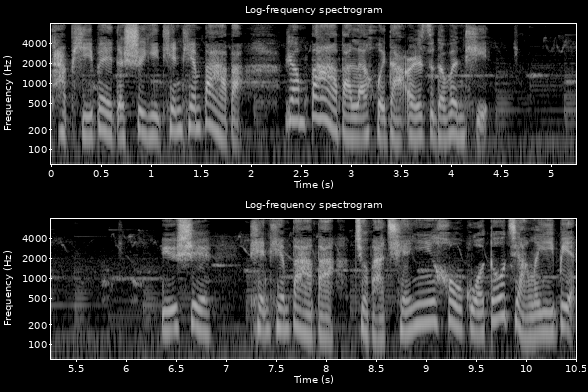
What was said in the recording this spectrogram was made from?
他疲惫的示意天天爸爸，让爸爸来回答儿子的问题。于是，天天爸爸就把前因后果都讲了一遍。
